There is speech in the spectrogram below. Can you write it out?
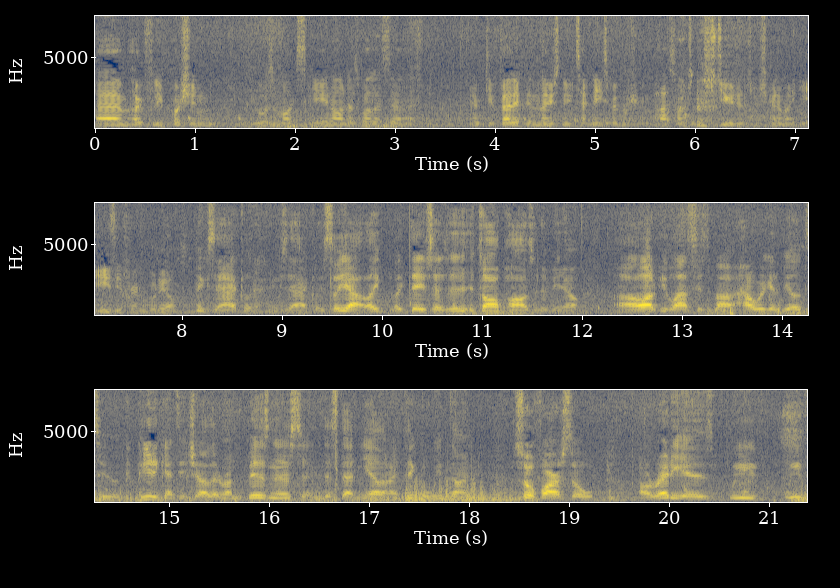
um, hopefully pushing yours and mine skiing on, as well as uh, you know, developing those new techniques which we can pass on to the students, which is going to make it easier for everybody else. Exactly, exactly. So yeah, like like Dave says, it, it's all positive. You know, uh, a lot of people ask us about how we're going to be able to compete against each other, run the business, and this, that, and the other. And I think what we've done so far, so already is we've we've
